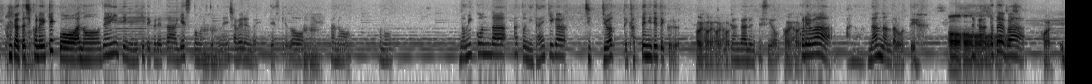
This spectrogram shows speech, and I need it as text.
なんか私これ結構あの全イーティングに来てくれたゲストの人とね喋、るんですけど、うんうんあのこの飲み込んだ後に唾液がじじわって勝手に出てくるはいはいはいはい。時間があるんですよ。はいはいはいこれはあの何なんだろうっていう。ああはあなんか例えばはい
